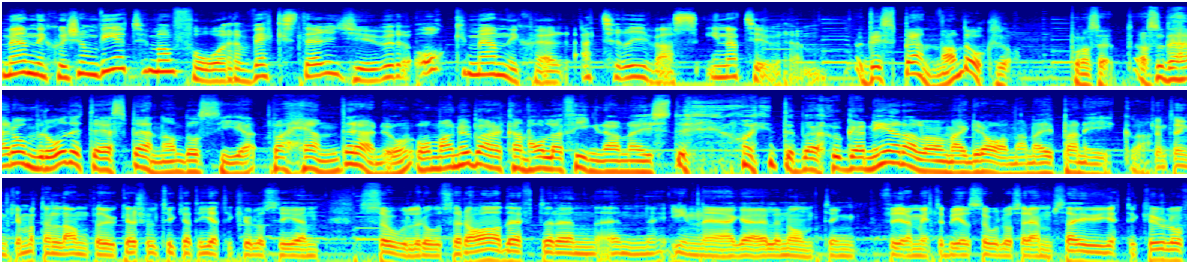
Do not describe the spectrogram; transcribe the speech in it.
människor som vet hur man får växter, djur och människor att trivas i naturen. Det är spännande också på något sätt. Alltså det här området är spännande att se vad händer här nu. Om man nu bara kan hålla fingrarna i styr och inte börja hugga ner alla de här granarna i panik. Va? Jag kan tänka mig att en lantbrukare skulle tycka att det är jättekul att se en solrosrad efter en, en inäga eller någonting. Fyra meter bred solrosremsa är ju jättekul att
